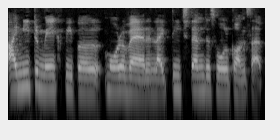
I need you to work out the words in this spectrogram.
i need to make people more aware and like teach them this whole concept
